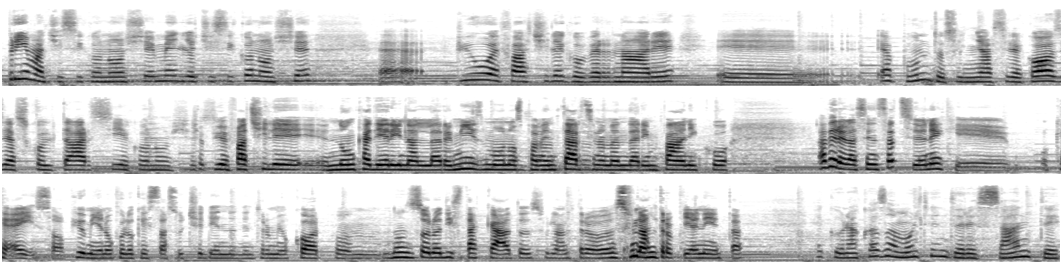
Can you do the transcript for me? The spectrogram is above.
prima ci si conosce, meglio ci si conosce, eh, più è facile governare e, e appunto segnarsi le cose, ascoltarsi e conoscersi. Cioè, più è facile eh, non cadere in allarmismo, non spaventarsi, non andare in panico. Avere la sensazione che, ok, so più o meno quello che sta succedendo dentro il mio corpo, non sono distaccato su un altro, su un altro pianeta. Ecco, una cosa molto interessante è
